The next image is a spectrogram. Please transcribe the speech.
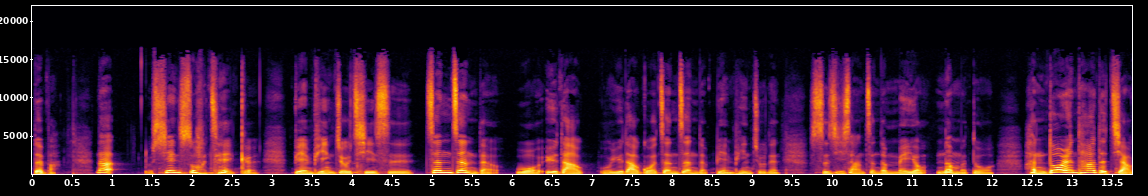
对吧？那。先说这个扁平足，其实真正的我遇到，我遇到过真正的扁平足的，实际上真的没有那么多。很多人他的脚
